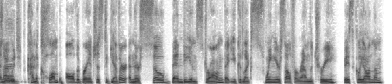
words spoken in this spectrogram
and I would kind of clump all the branches together, and they're so bendy and strong that you could like swing yourself around the tree basically on them.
